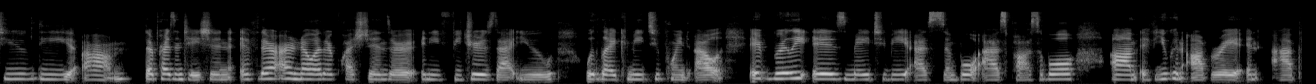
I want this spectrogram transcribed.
to the um, the presentation. If there are no other questions or any features that you would like me to point out, it really is made to be as simple as possible. Um, if you can operate an app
